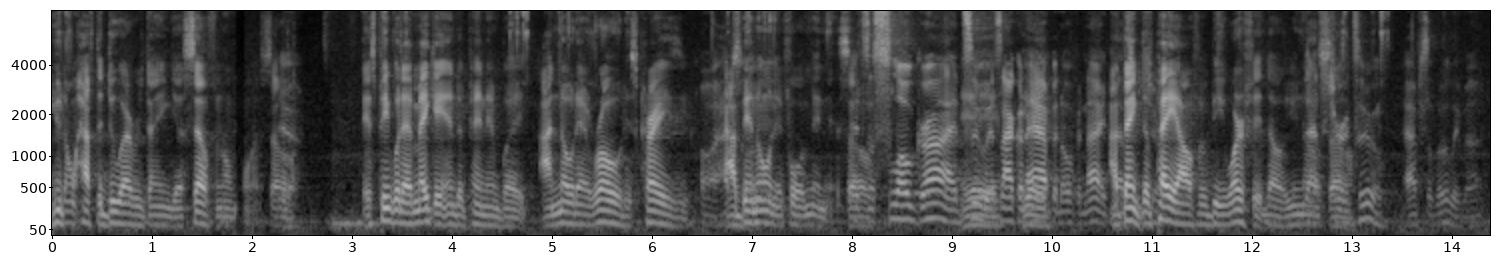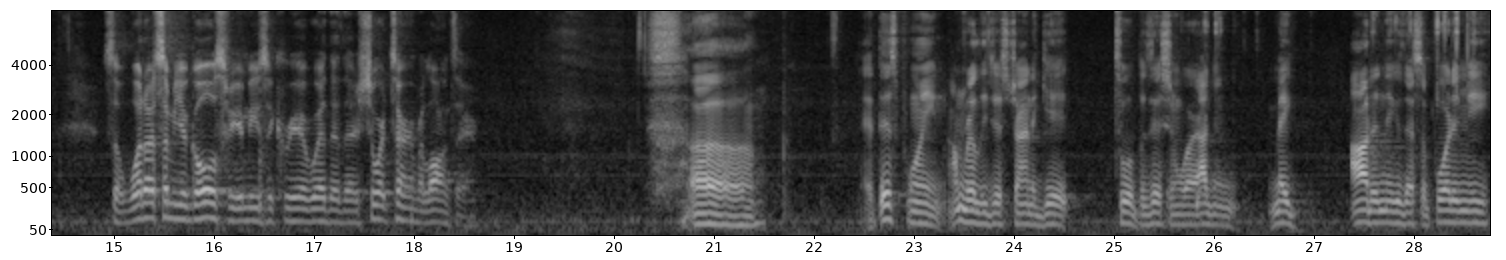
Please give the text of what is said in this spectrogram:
you don't have to do everything yourself no more. So. Yeah. It's people that make it independent, but I know that road is crazy. I've been on it for a minute, so It's a slow grind too. Yeah, it's not going to yeah. happen overnight. I think the sure. payoff would be worth it, though. You know, That's so. true too. Absolutely, man. So, what are some of your goals for your music career, whether they're short term or long term? Uh, at this point, I'm really just trying to get to a position where I can make all the niggas that supported me,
